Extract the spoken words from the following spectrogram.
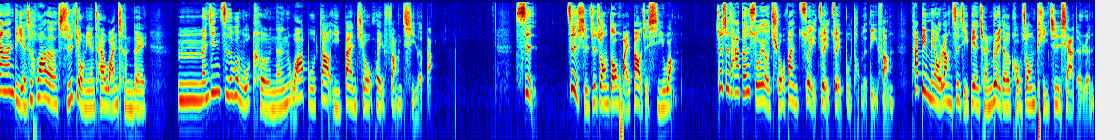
但安迪也是花了十九年才完成的，嗯，扪心自问，我可能挖不到一半就会放弃了吧。四，自始至终都怀抱着希望，这是他跟所有囚犯最最最不同的地方。他并没有让自己变成瑞德口中体制下的人，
